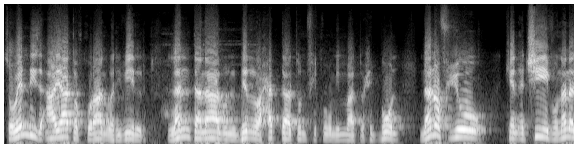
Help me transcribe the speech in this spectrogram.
So when these ayat of Quran were revealed, لن تنالوا البر حتى تنفقوا مما تحبون None of you can achieve, or none,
